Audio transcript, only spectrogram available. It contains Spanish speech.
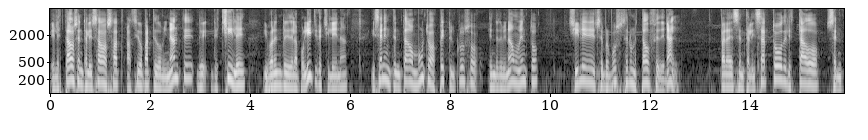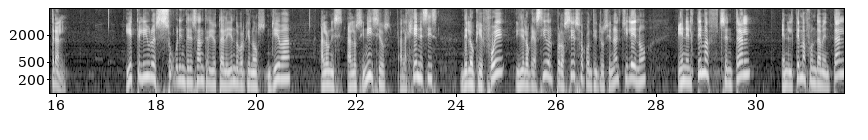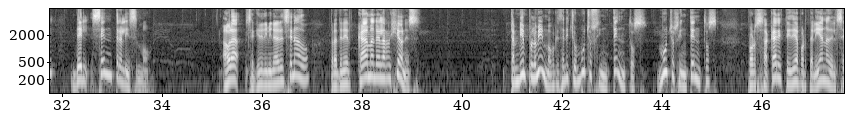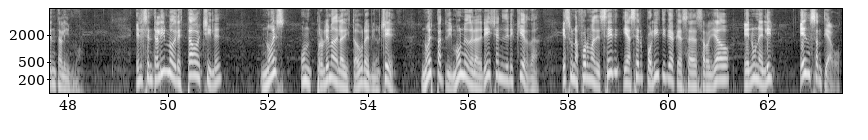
el Estado centralizado ha, sido parte dominante de, Chile y por ende de la política chilena y se han intentado muchos aspectos, incluso en determinado momento Chile se propuso ser un Estado federal para descentralizar todo el Estado central. Y este libro es súper interesante que yo estaba leyendo porque nos lleva a a los inicios, a la génesis de lo que fue y de lo que ha sido el proceso constitucional chileno en el tema central, en el tema fundamental del centralismo. Ahora se quiere eliminar el Senado para tener Cámara de las Regiones. También por lo mismo, porque se han hecho muchos intentos, muchos intentos por sacar esta idea portaliana del centralismo. El centralismo del Estado de Chile no es un problema de la dictadura de Pinochet, no es patrimonio de la derecha ni de la izquierda, es una forma de ser y hacer política que se ha desarrollado en una élite en Santiago.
